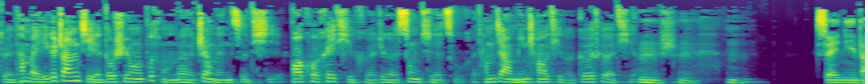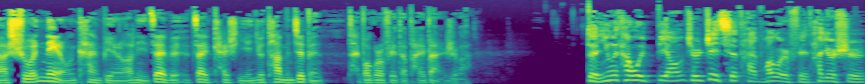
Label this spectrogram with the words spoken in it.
对，它每一个章节都是用了不同的正文字体，包括黑体和这个宋体的组合，他们叫明朝体和哥特体。嗯嗯。嗯，所以你把书内容看遍，然后你再再开始研究他们这本 typography 的排版是吧？对，因为它会标，就是这次的 typography，它就是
